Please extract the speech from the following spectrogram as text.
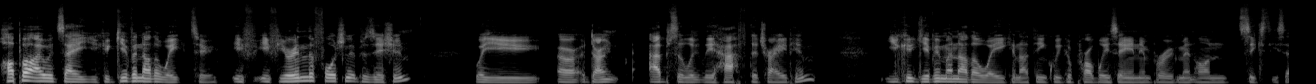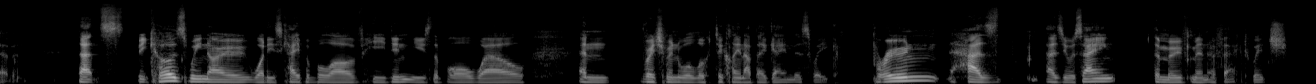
Hopper, I would say you could give another week to. If if you're in the fortunate position where you are, don't absolutely have to trade him, you could give him another week, and I think we could probably see an improvement on 67. That's because we know what he's capable of. He didn't use the ball well, and Richmond will look to clean up their game this week. Bruhn has, as you were saying, the movement effect, which,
